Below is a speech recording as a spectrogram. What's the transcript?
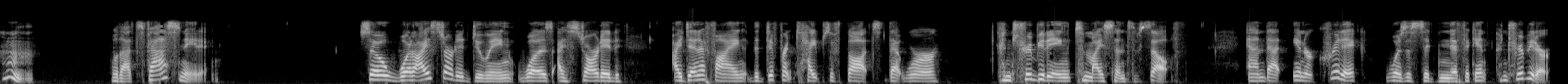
hmm well that's fascinating so what i started doing was i started identifying the different types of thoughts that were contributing to my sense of self. And that inner critic was a significant contributor.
